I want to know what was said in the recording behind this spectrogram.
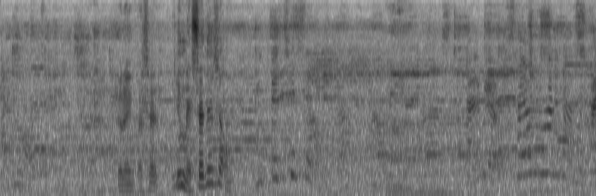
많이 나오죠. 그러니까 세, 이거 몇 세대죠? 607세. 관리비 사용하는 사람들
